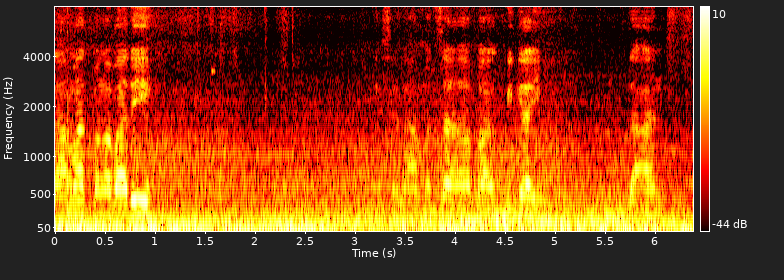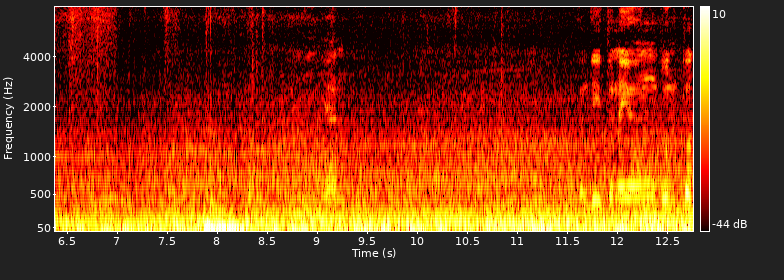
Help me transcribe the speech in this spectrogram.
Salamat mga buddy. Salamat sa pagbigay. Daan. Ayan. Nandito na yung buntot.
